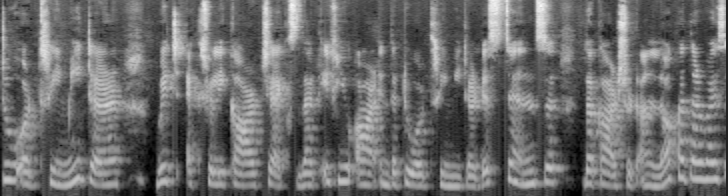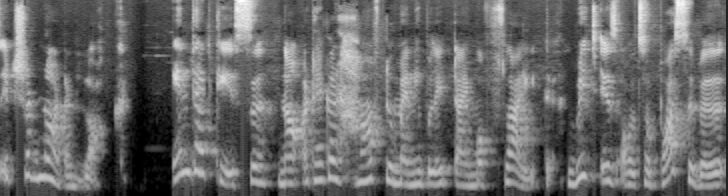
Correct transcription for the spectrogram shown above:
two or three meter, which actually car checks that if you are in the two or three meter distance, the car should unlock, otherwise it should not unlock. In that case, now attacker have to manipulate time of flight, which is also possible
